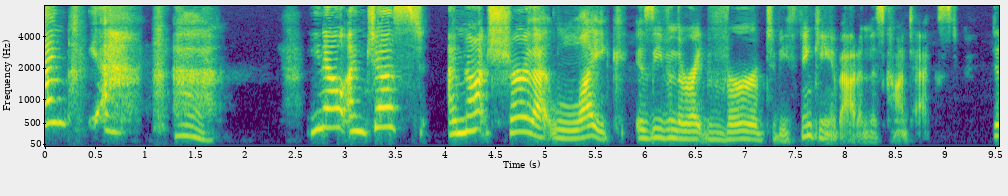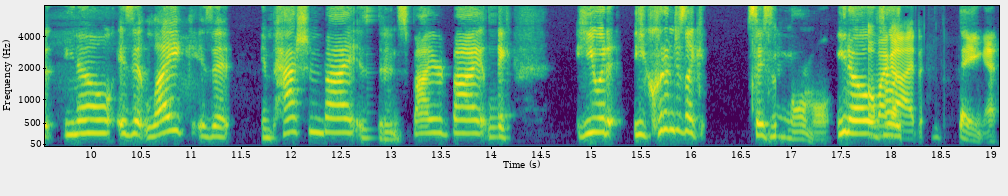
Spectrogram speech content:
I'm yeah. Ah. you know, I'm just I'm not sure that like is even the right verb to be thinking about in this context. D- You know, is it like? Is it impassioned by? Is it inspired by? Like he would he couldn't just like say something normal, you know, Oh my for, like, saying it.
